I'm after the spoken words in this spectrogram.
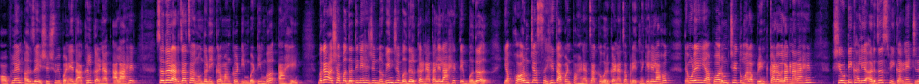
ऑफलाईन अर्ज यशस्वीपणे दाखल करण्यात आला आहे. सदर अर्जाचा नोंदणी क्रमांक टिंबटिंब आहे. बघा अशा पद्धतीने हे जे नवीन जे बदल करण्यात आलेला आहे ते बदल या फॉर्मच्या सहित आपण पाहण्याचा कव्हर करण्याचा प्रयत्न केलेला आहोत. त्यामुळे या फॉर्मचे तुम्हाला प्रिंट काढावं लागणार आहे. शेवटी खाली अर्ज स्वीकारण्याची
